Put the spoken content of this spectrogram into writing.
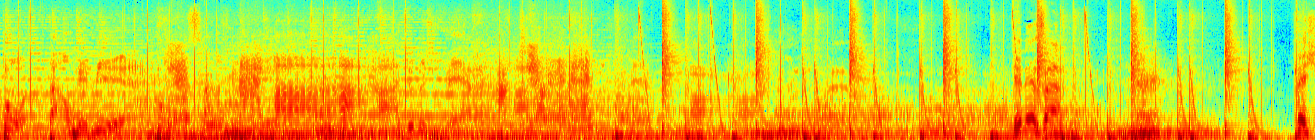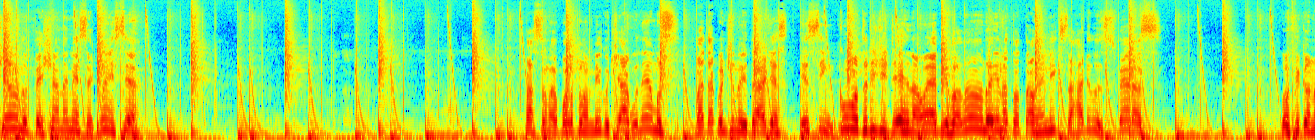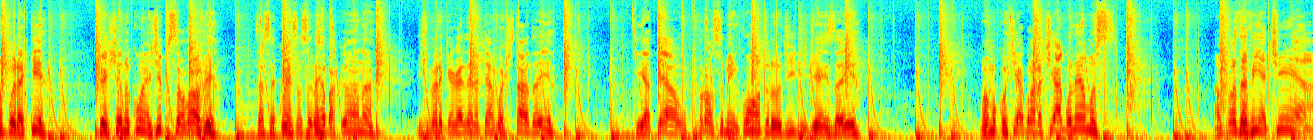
Total Remix. Total Remix. A, Rádio dos Fera. Beleza? Fechando, fechando a minha sequência. Passando a bola pro amigo Thiago Lemos. Vai dar continuidade a esse encontro de DJs na web rolando aí na Total Remix, a Rádio dos Feras. Vou ficando por aqui, fechando com Egípcio Love. Essa sequência super bacana. Espero que a galera tenha gostado aí. E até o próximo encontro de DJs aí. Vamos curtir agora, Thiago Lemos. Após a vinhetinha.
